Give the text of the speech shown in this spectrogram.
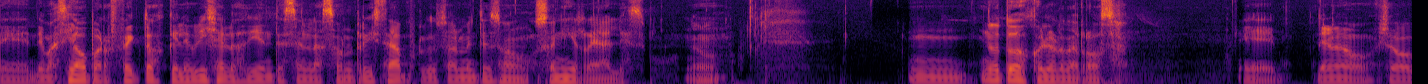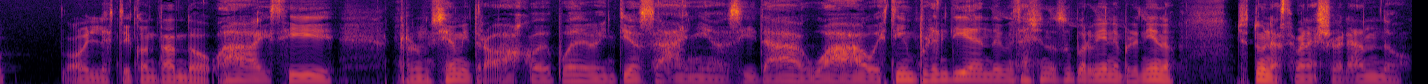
eh, demasiado perfectos, que le brillan los dientes en la sonrisa, porque usualmente son, son irreales. ¿no? Mm, no todo es color de rosa. Eh, de nuevo, yo hoy le estoy contando, ay, sí, renuncié a mi trabajo después de 22 años y tal, wow, estoy emprendiendo y me está yendo súper bien emprendiendo. Yo estuve una semana llorando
